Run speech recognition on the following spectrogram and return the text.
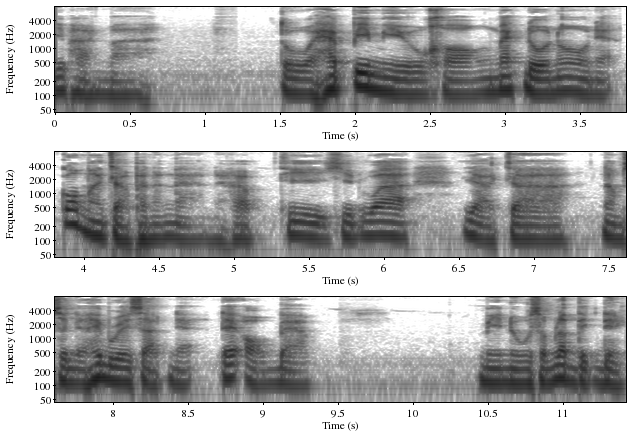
ที่ผ่านมา ตัว Happy Meal ของ McDonald เนี่ยก็มาจากพนักงงานนะครับ ที่คิดว่าอยากจะนำเสนอให้บริษัทเนี่ยได้ออกแบบเมนูสำหรับเด็ก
